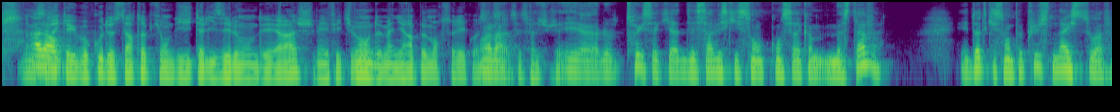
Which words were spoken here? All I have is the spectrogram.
C'est vrai qu'il y a eu beaucoup de startups qui ont digitalisé le monde des RH, mais effectivement de manière un peu morcelée. Quoi. C'est, ça, le sujet. Et euh, le truc, c'est qu'il y a des services qui sont considérés comme must-have et d'autres qui sont un peu plus nice to have.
